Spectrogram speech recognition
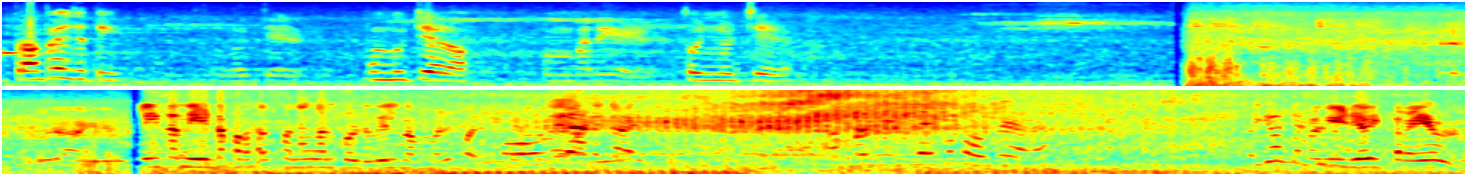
എത്രാമത്തെ വായിച്ചെത്തി തൊണ്ണൂറ്റേഴ്. മുന്നൂറ്റിയേഴോ ഒമ്പത് ഏഴ് തൊണ്ണൂറ്റിയേഴ് പള്ളിയിലെ നീണ്ട പ്രഹസനങ്ങൾക്കൊടുവിൽ നമ്മൾ വീഡിയോ ഇത്രയേ ഉള്ളൂ.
